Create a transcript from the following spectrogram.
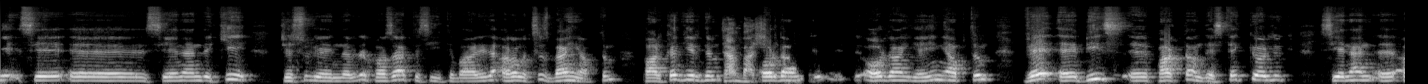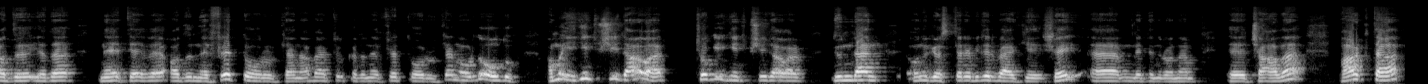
E, CNN'deki cesur yayınları da pazartesi itibariyle aralıksız ben yaptım. Parka girdim. Oradan oradan yayın yaptım ve e, biz e, parktan destek gördük. CNN e, adı ya da NTV adı nefret doğururken, Habertürk adı nefret doğururken orada olduk. Ama ilginç bir şey daha var. Çok ilginç bir şey daha var. Dünden onu gösterebilir belki şey e, ne denir ona e, Çağla. Parkta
